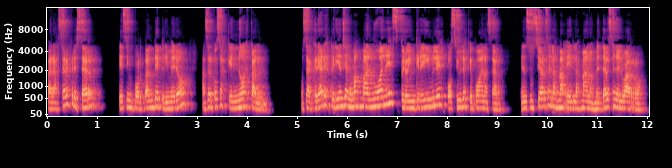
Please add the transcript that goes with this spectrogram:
Para hacer crecer es importante primero hacer cosas que no escalen. O sea, crear experiencias lo más manuales pero increíbles posibles que puedan hacer. Ensuciarse en las, en las manos, meterse en el barro,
